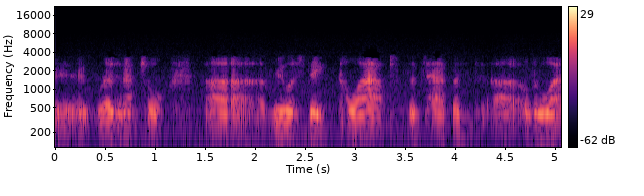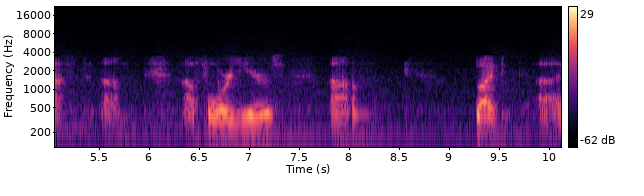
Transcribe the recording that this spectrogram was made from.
uh, residential uh, real estate collapse that's happened uh, over the last um, uh, four years. Um, but uh,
